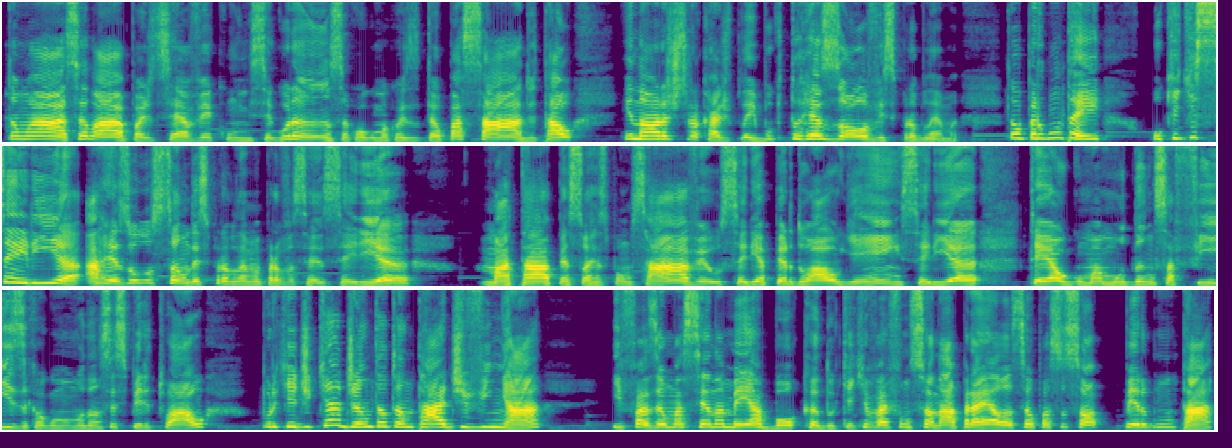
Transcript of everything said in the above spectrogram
Então, ah, sei lá, pode ser a ver com insegurança, com alguma coisa do teu passado e tal. E na hora de trocar de playbook, tu resolve esse problema. Então eu perguntei, o que, que seria a resolução desse problema para vocês? Seria matar a pessoa responsável? Seria perdoar alguém? Seria ter alguma mudança física, alguma mudança espiritual? Porque de que adianta eu tentar adivinhar e fazer uma cena meia boca do que, que vai funcionar para ela se eu posso só perguntar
